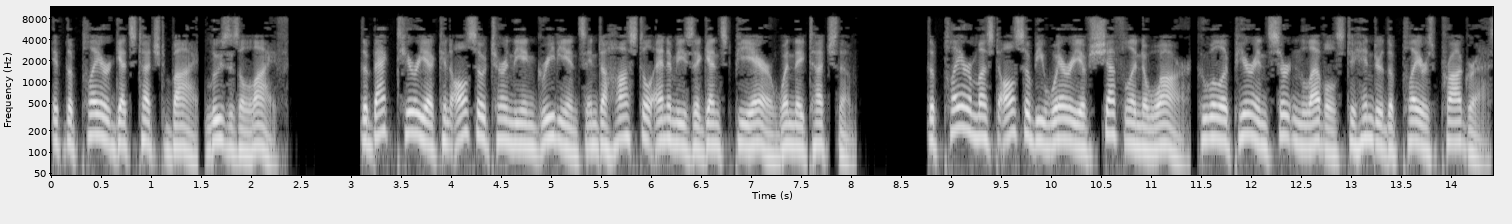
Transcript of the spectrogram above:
if the player gets touched by, loses a life. The bacteria can also turn the ingredients into hostile enemies against Pierre when they touch them. The player must also be wary of Chef Le Noir, who will appear in certain levels to hinder the player's progress.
